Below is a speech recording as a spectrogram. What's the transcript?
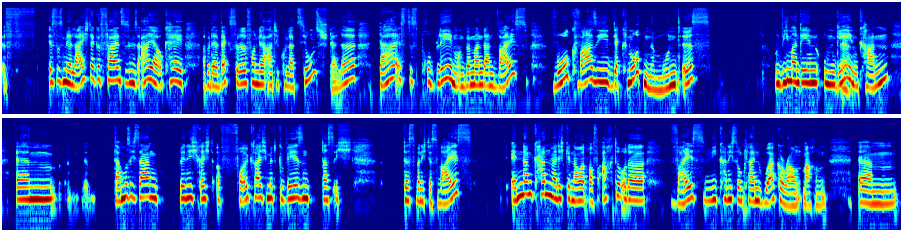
f- ist es mir leichter gefallen zu sagen, ah ja, okay, aber der Wechsel von der Artikulationsstelle, da ist das Problem. Und wenn man dann weiß, wo quasi der Knoten im Mund ist und wie man den umgehen kann, ähm, da muss ich sagen, bin ich recht erfolgreich mit gewesen, dass ich das, wenn ich das weiß, ändern kann, weil ich genauer darauf achte oder weiß, wie kann ich so einen kleinen Workaround machen. Ähm,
